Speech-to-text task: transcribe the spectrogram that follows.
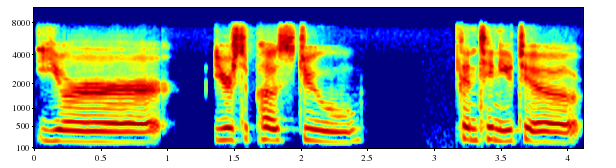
you're you're supposed to continue to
